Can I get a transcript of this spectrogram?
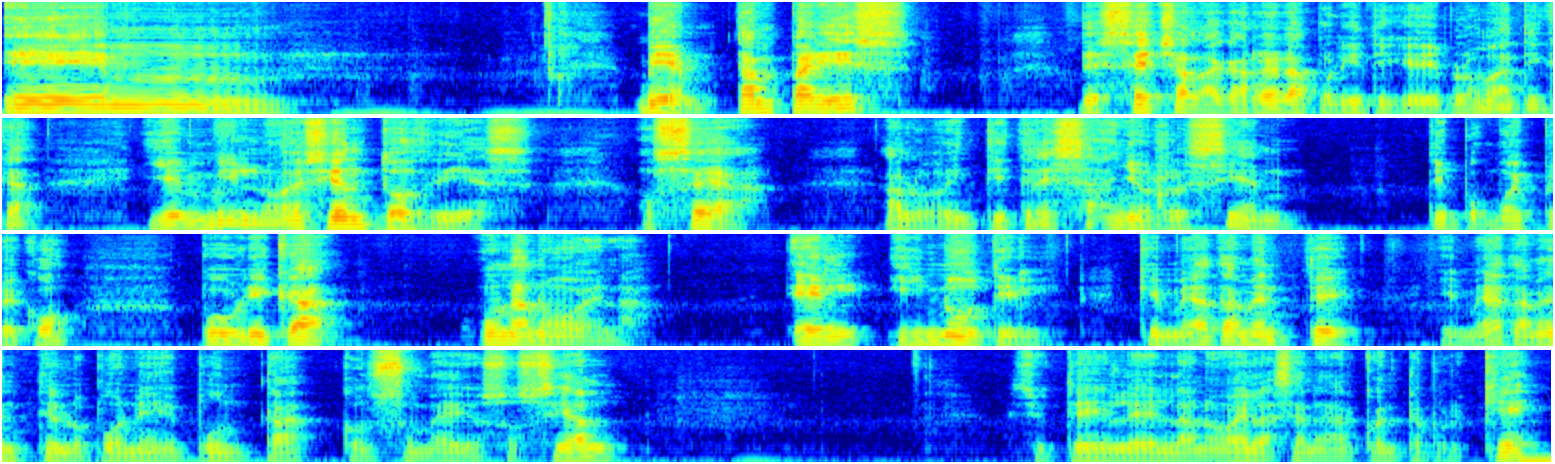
Em, bien, Tan París desecha la carrera política y diplomática y en 1910, o sea, a los 23 años recién, tipo muy precoz, publica una novela, El Inútil, que inmediatamente, inmediatamente lo pone de punta con su medio social. Si ustedes leen la novela se van a dar cuenta por qué.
